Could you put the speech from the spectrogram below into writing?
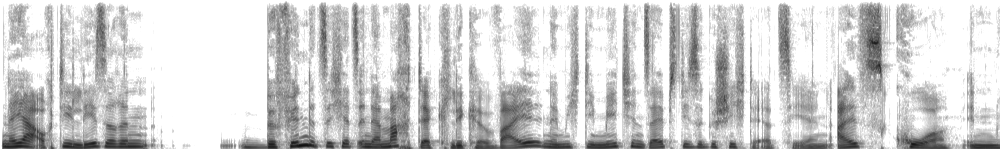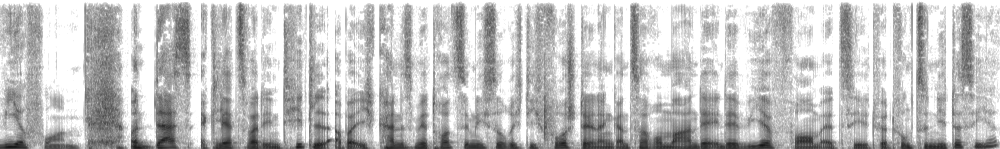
naja, auch die Leserin befindet sich jetzt in der Macht der Clique, weil nämlich die Mädchen selbst diese Geschichte erzählen, als Chor in Wir-Form. Und das erklärt zwar den Titel, aber ich kann es mir trotzdem nicht so richtig vorstellen. Ein ganzer Roman, der in der Wir-Form erzählt wird. Funktioniert das hier?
